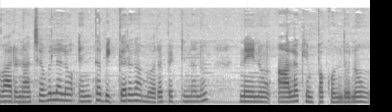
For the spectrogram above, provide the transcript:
వారు నా చెవులలో ఎంత బిగ్గరగా మొరపెట్టినను నేను ఆలకింపకుందును.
